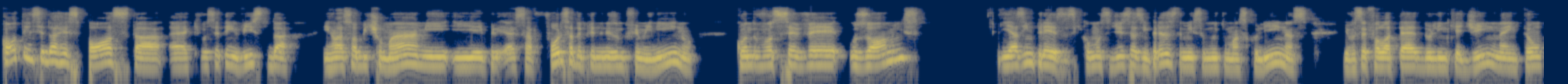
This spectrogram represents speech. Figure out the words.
qual tem sido a resposta é, que você tem visto da, em relação ao Bitumami e essa força do empreendedorismo feminino, quando você vê os homens e as empresas, que como se disse, as empresas também são muito masculinas, e você falou até do LinkedIn, né? Então,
